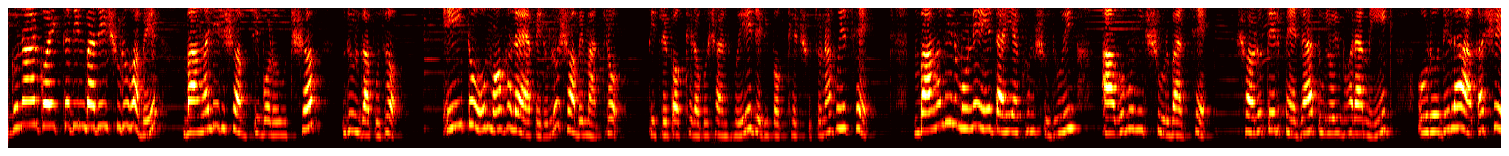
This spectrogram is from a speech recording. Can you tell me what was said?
গোনা আর কয়েকটা দিন বাদেই শুরু হবে বাঙালির সবচেয়ে বড় উৎসব দুর্গাপুজো। এই তো মহালয়া পেরোলো সবে মাত্র। পিতৃপক্ষের অবসান হয়ে দেবীপক্ষের সূচনা হয়েছে। বাঙালির মনে তাই এখন শুধুই আগমনীর সুর বাজছে। শরতের পেঁজা, তুলোয় ভরা মেঘ ও রোদেলা আকাশে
